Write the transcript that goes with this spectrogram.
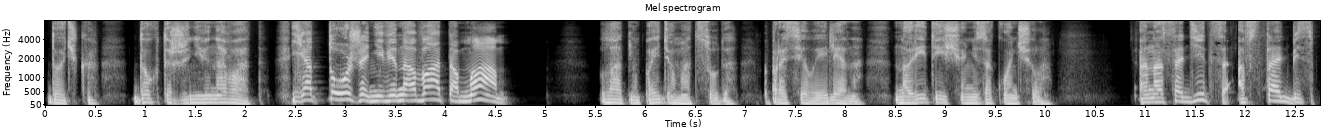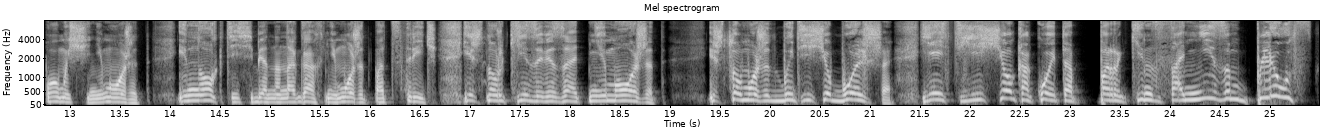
«Дочка, доктор же не виноват». «Я тоже не виновата, мам!» «Ладно, пойдем отсюда», — попросила Елена, но Рита еще не закончила. Она садится, а встать без помощи не может. И ногти себе на ногах не может подстричь. И шнурки завязать не может. И что может быть еще больше? Есть еще какой-то паркинсонизм плюс.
